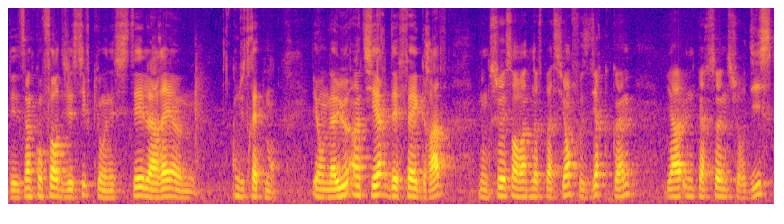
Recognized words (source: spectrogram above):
des inconforts digestifs qui ont nécessité l'arrêt euh, du traitement. Et on a eu un tiers d'effets graves. Donc sur les 129 patients, il faut se dire que quand même, il y a une personne sur 10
